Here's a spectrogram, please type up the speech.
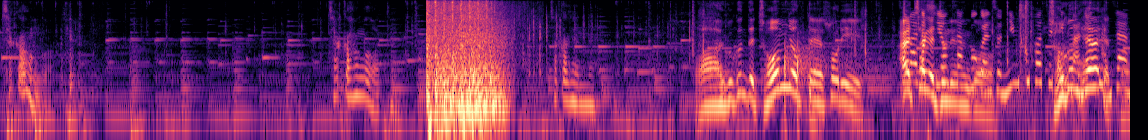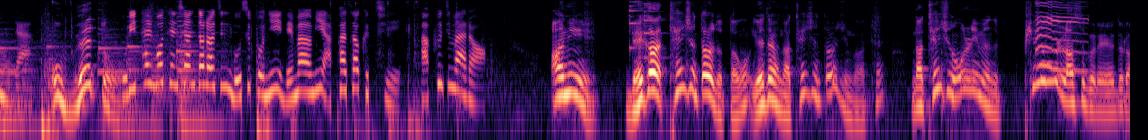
착각한 것 같아 착각한 것 같아 착각했네 와 이거 근데 저음역대 소리 알차게 들리는 거 적응해야겠다. 감사합니다. 어왜 또? 우리 탈모 텐션 떨어진 모습 보니 내 마음이 아파서 그치. 아프지 말어. 아니 내가 텐션 떨어졌다고? 얘들아 나 텐션 떨어진 것 같아? 나 텐션 올리면 피눈물 나서 그래 얘들아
